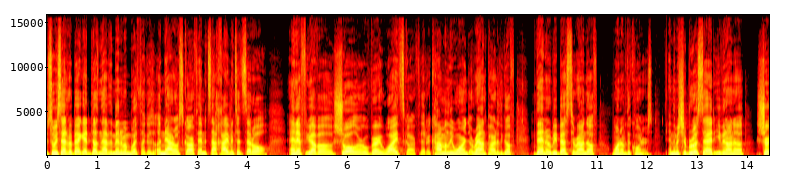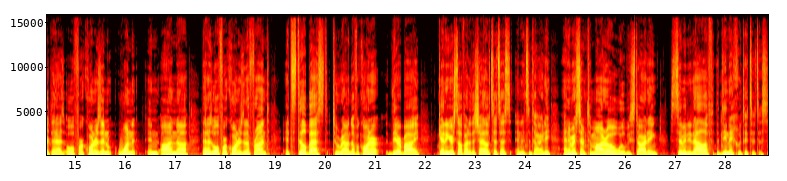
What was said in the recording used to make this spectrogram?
So we said if a beged doesn't have the minimum width, like a, a narrow scarf, then it's not chayv and tzitzis at all. And if you have a shawl or a very wide scarf that are commonly worn around part of the guf, then it would be best to round off one of the corners. And the Mishnah Berurah said, even on a shirt that has all four corners in one in on uh, that has all four corners in the front, it's still best to round off a corner, thereby getting yourself out of the Shiloh of Tzitzis in its entirety. And in tomorrow we'll be starting Siman Aleph, the Dinei Chutei Tzitzis.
